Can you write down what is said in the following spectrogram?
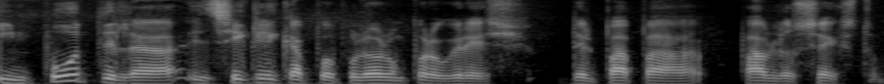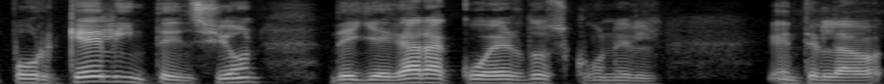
input de la encíclica Popular un Progreso del Papa Pablo VI, por qué la intención de llegar a acuerdos con el entre la,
